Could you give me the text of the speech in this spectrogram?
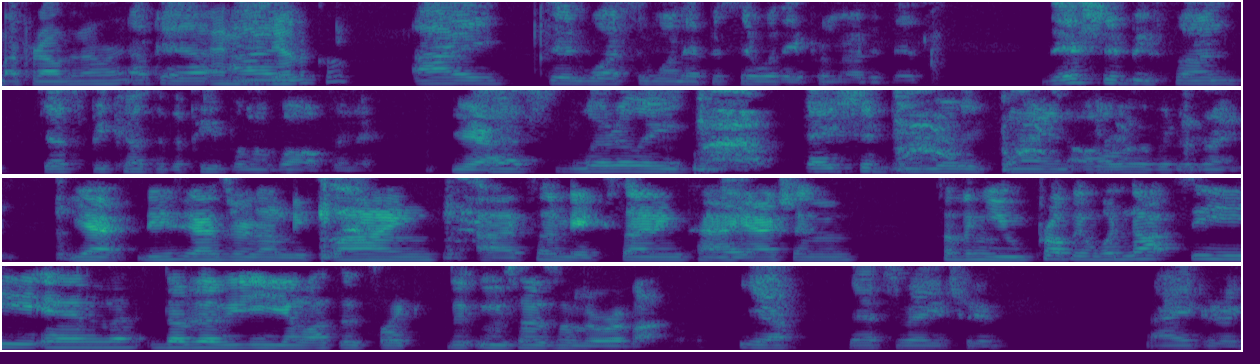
Am I pronouncing that right? Okay. I, I Angelico. I did watch the one episode where they promoted this. This should be fun just because of the people involved in it. Yeah, Just literally, they should be really flying all over the ring. yeah. These guys are gonna be flying. Uh, it's gonna be exciting tag action. Something you probably would not see in WWE unless it's like the Usos and the Revival. Yeah, that's very true. I agree.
